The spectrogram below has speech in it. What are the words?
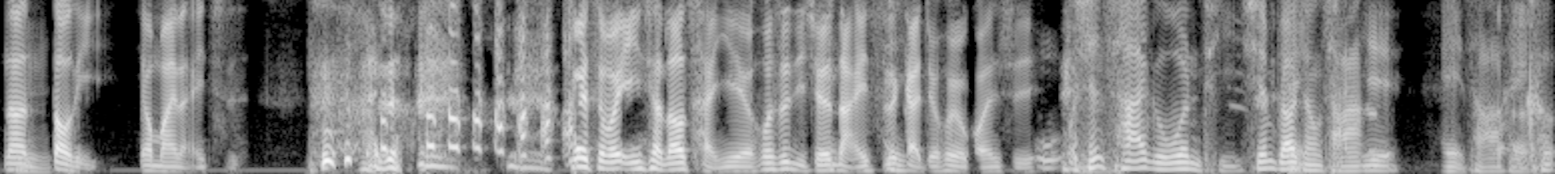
那嗯到底要买哪一只？还是会怎么影响到产业，或是你觉得哪一只哎感觉会有关系？我我先插一个问题，先不要哎讲产插业，哎，查黑可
